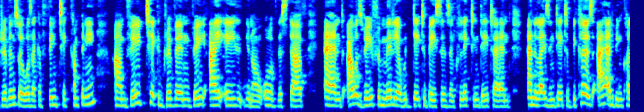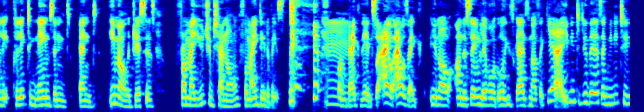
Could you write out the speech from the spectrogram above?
driven. So it was like a fintech company, um, very tech driven, very IA, you know, all of this stuff. And I was very familiar with databases and collecting data and analyzing data because I had been collect- collecting names and, and email addresses from my YouTube channel for my database. mm. from back then. So I, I was like, you know, on the same level with all these guys. And I was like, yeah, you need to do this and we need to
